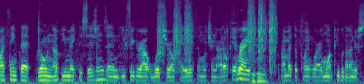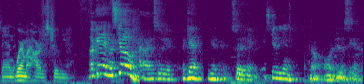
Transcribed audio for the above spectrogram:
I think that growing up, you make decisions and you figure out what you're okay with and what you're not okay with. Right. Mm-hmm. I'm at the point where I want people to understand where my heart is truly at. Again, let's go. All right, let's do it again. Again, again. Let's do it again. Let's do it again. No, I want to do this again.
